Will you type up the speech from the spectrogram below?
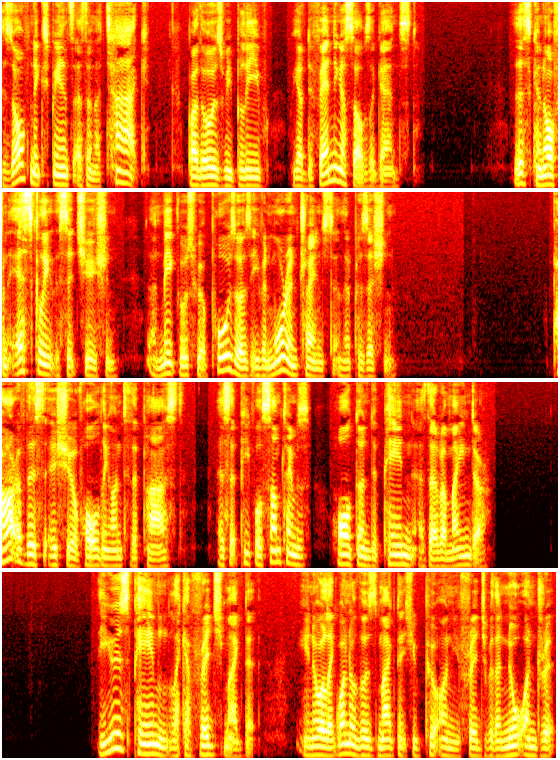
is often experienced as an attack by those we believe we are defending ourselves against. This can often escalate the situation and make those who oppose us even more entrenched in their position. Part of this issue of holding on to the past is that people sometimes hold on to pain as a reminder. They use pain like a fridge magnet, you know, like one of those magnets you put on your fridge with a note under it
